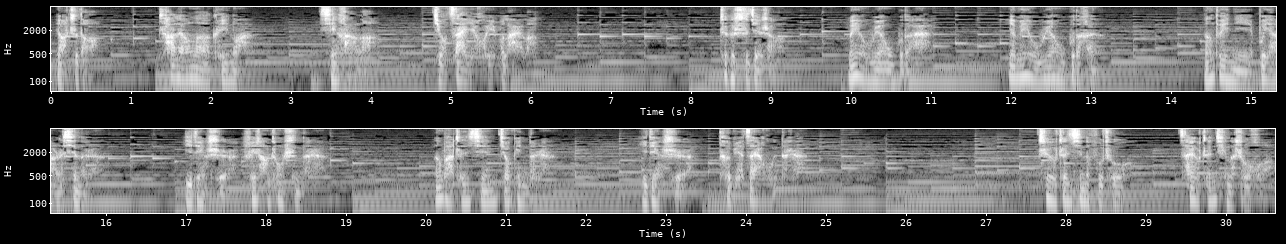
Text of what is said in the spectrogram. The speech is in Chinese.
要知道，茶凉了可以暖。心寒了，就再也回不来了。这个世界上，没有无缘无故的爱，也没有无缘无故的恨。能对你不言而信的人，一定是非常重视你的人；能把真心交给你的人，一定是特别在乎你的人。只有真心的付出，才有真情的收获；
